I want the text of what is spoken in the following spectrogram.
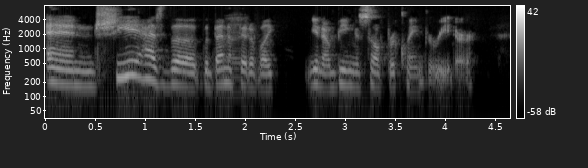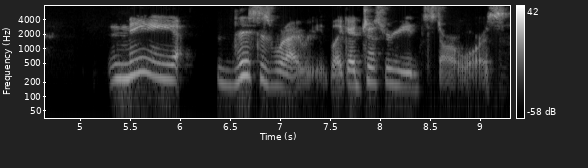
and she has the the benefit Right. of like you know being a self proclaimed reader. Me, this is what I read. Like I just read Star Wars.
